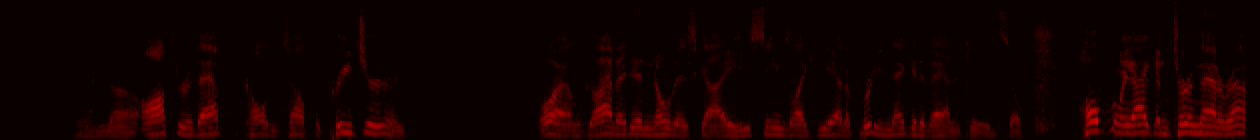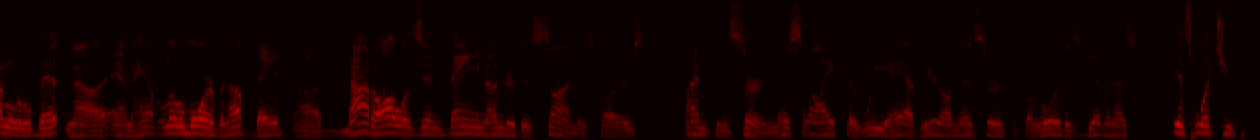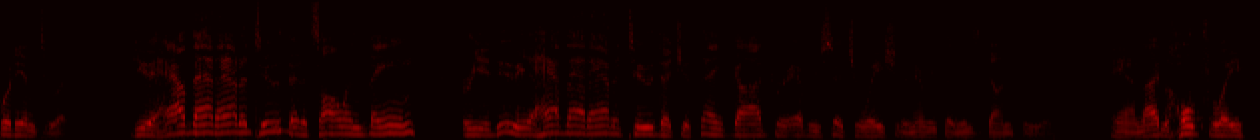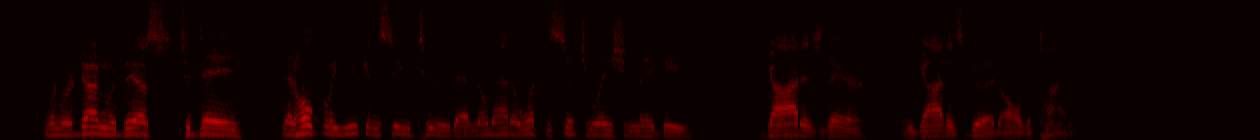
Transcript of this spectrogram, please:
and the author of that called himself the preacher. And boy, I'm glad I didn't know this guy. He seems like he had a pretty negative attitude. So hopefully I can turn that around a little bit and, uh, and have a little more of an update. Uh, not all is in vain under the sun, as far as I'm concerned. This life that we have here on this earth that the Lord has given us, it's what you put into it. Do you have that attitude that it's all in vain? Or you do you have that attitude that you thank God for every situation and everything He's done for you? And I'd hopefully, when we're done with this today, that hopefully you can see too that no matter what the situation may be, God is there and God is good all the time.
